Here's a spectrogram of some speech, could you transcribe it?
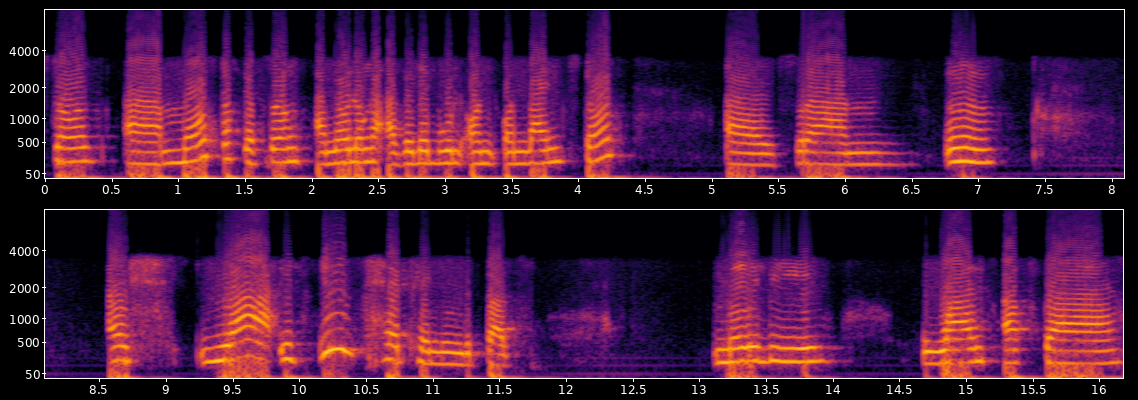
stores. Uh, most of the songs are no longer available on online stores. Uh, so, um, mm, Yeah, it is happening, but maybe once after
